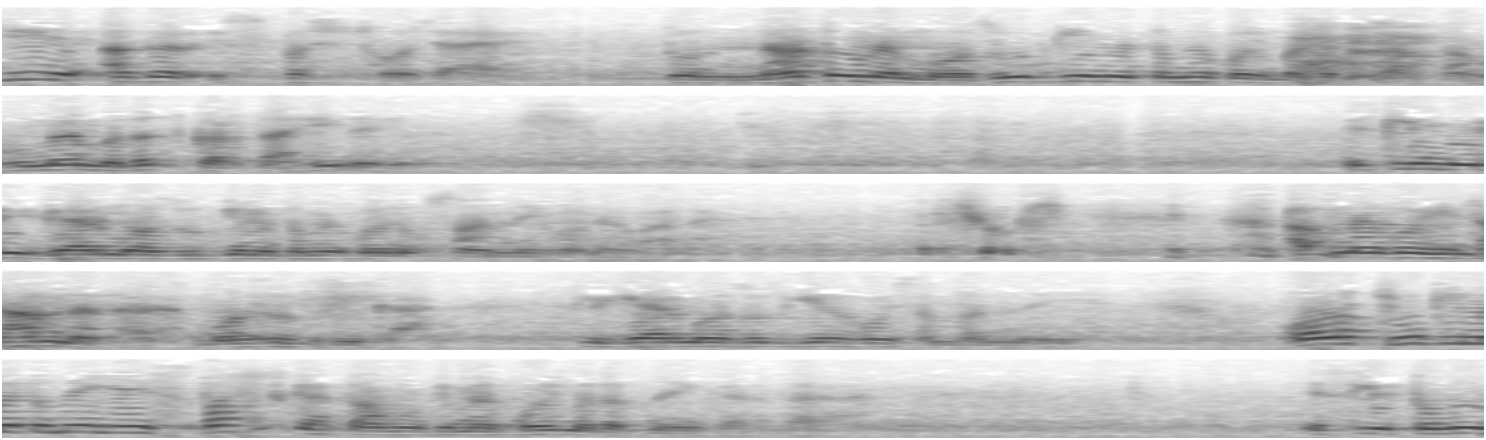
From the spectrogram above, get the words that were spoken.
ये अगर स्पष्ट हो जाए तो ना तो मैं मौजूदगी में तुम्हें कोई मदद करता हूँ, मैं मदद करता ही नहीं। इसलिए मेरी गैर मौजूदगी में तुम्हें कोई नुकसान नहीं होने वाला क्योंकि अपना कोई हिसाब न था मौजूदगी का, इसलिए गैर मौजूदगी का कोई संबंध नहीं है। और चूँकि मैं तुम्हें ये स्पष्ट कहता हूँ कि मैं कोई मदद नहीं करता, इसलिए तुम्हें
